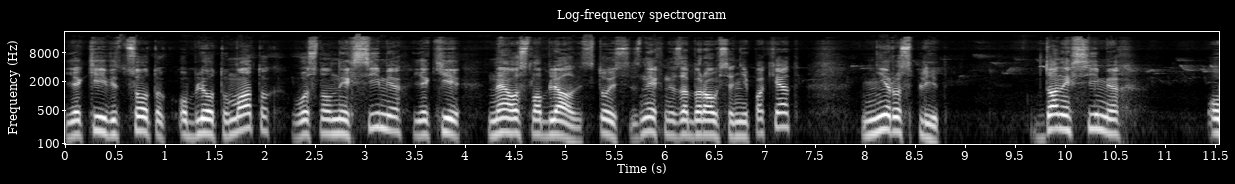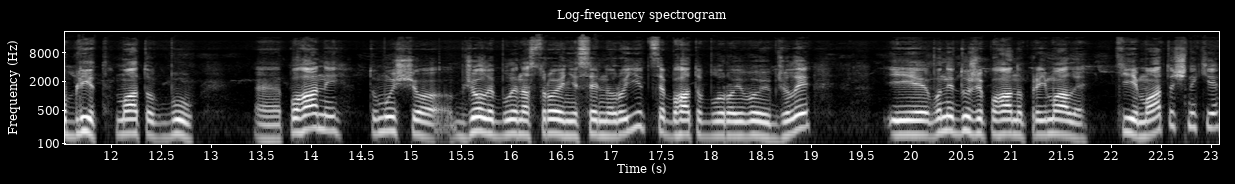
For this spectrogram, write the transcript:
який відсоток обльоту маток в основних сім'ях, які не ослаблялись. Тобто з них не забирався ні пакет, ні розпліт. В даних сім'ях обліт маток був е, поганий, тому що бджоли були настроєні сильно роїтися, багато було роєвої бджоли. І вони дуже погано приймали ті маточники,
